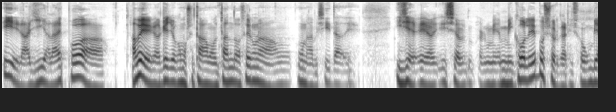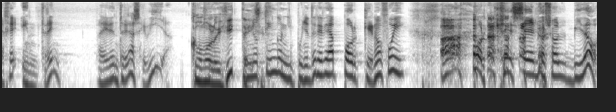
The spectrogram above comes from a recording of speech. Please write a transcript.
ir allí a la expo a, a ver aquello cómo se estaba montando, hacer una, una visita de. Y, eh, y se- en mi cole pues, se organizó un viaje en tren, para ir en tren a Sevilla. ¿Cómo lo hicisteis? No tengo ni puñetera idea porque no fui, Ah, porque se nos olvidó.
